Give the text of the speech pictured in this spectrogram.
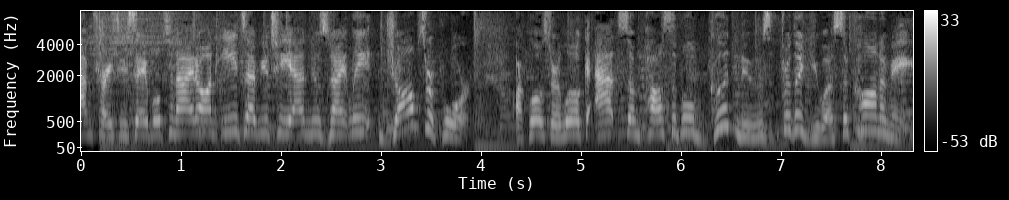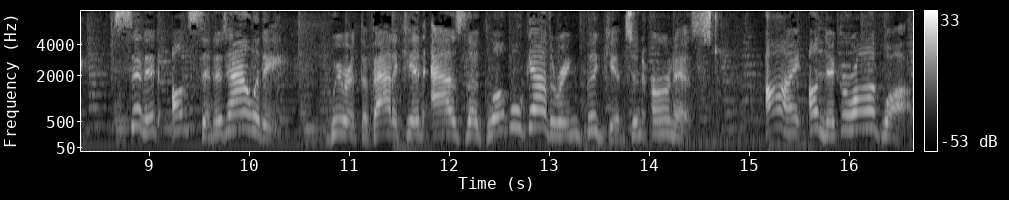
I'm Tracy Sabol tonight on EWTN News Nightly Jobs Report. A closer look at some possible good news for the U.S. economy. Synod on synodality. We're at the Vatican as the global gathering begins in earnest. Eye on Nicaragua.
